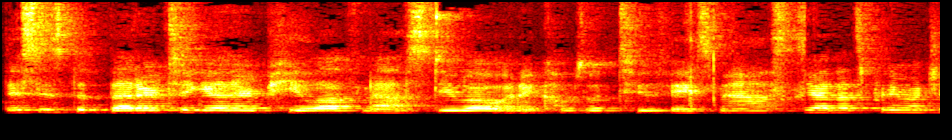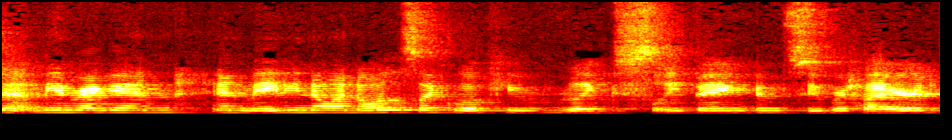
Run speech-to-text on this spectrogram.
this is the Better Together Peel Off Mask Duo, and it comes with two face masks. Yeah, that's pretty much it. Me and Reagan, and maybe Noah. Noah's like low-key like sleeping and super tired.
